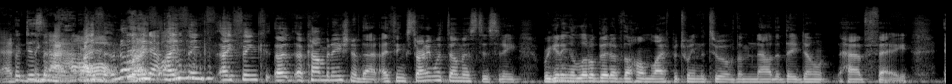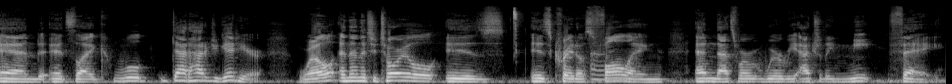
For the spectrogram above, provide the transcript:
At, But does it at matter? I th- no, Right. I, I think I think a, a combination of that. I think starting with domesticity, we're getting a little bit of the home life between the two of them now that they don't have Faye, and it's like, well, Dad, how did you get here? Well, and then the tutorial is is Kratos oh. falling, and that's where where we actually meet Faye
